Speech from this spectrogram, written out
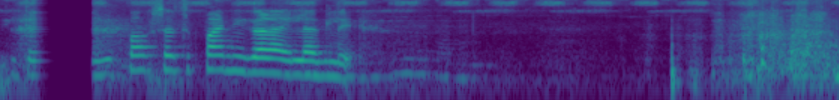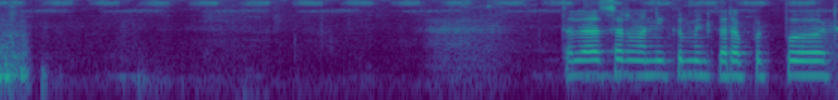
इथं पावसाचं पाणी गळायला लागले. त्याला सर्वांनी कमेंट करा पटपट.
